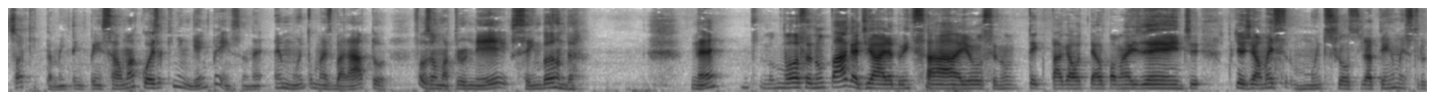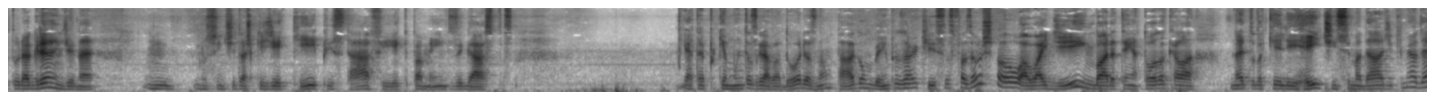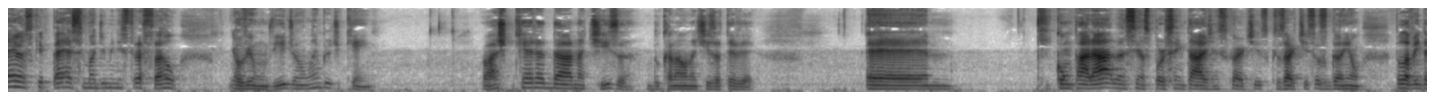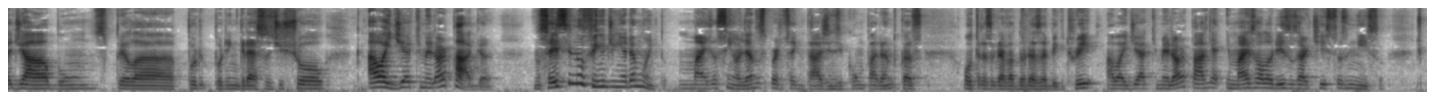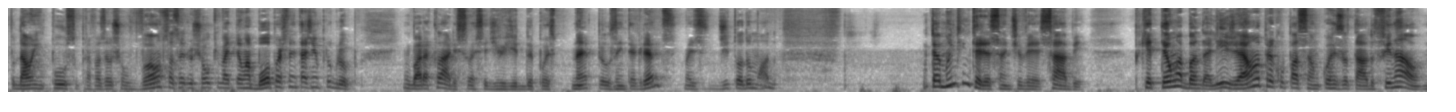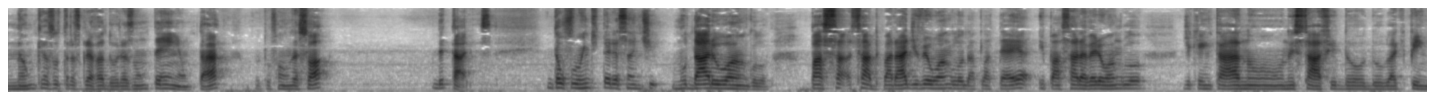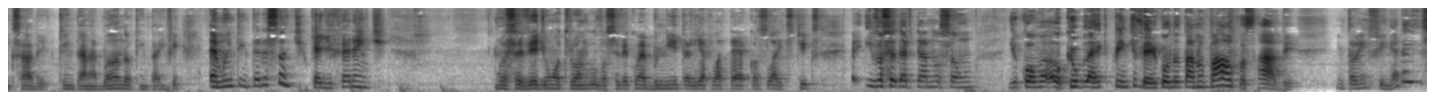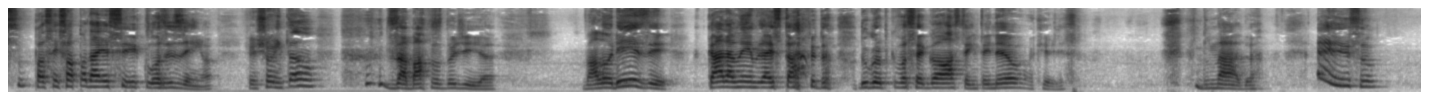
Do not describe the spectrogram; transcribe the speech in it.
Só que também tem que pensar uma coisa que ninguém pensa, né? É muito mais barato fazer uma turnê sem banda. Né? Você não paga a diária do ensaio, você não tem que pagar hotel para mais gente, porque já é uma, muitos shows já tem uma estrutura grande, né? No sentido, acho que de equipe, staff, equipamentos e gastos. E até porque muitas gravadoras não pagam bem para os artistas fazer o show. A YG, embora tenha toda aquela né, todo aquele hate em cima dela de que, meu Deus, que péssima administração. Eu vi um vídeo, não lembro de quem. Eu acho que era da Natiza, do canal Natiza TV. É, que compararam assim as porcentagens que, artista, que, os artistas ganham pela venda de álbuns, pela por, por ingressos de show. A YG é que melhor paga. Não sei se no fim o dinheiro é muito, mas assim, olhando as porcentagens e comparando com as outras gravadoras da Big Tree, a YG é a que melhor paga e mais valoriza os artistas nisso. Tipo, dá um impulso para fazer o show. Vamos fazer o show que vai ter uma boa porcentagem pro grupo. Embora, claro, isso vai ser dividido depois, né, pelos integrantes, mas de todo modo. Então é muito interessante ver, sabe? Porque ter uma banda ali já é uma preocupação com o resultado final. Não que as outras gravadoras não tenham, tá? Eu tô falando é só detalhes. Então foi muito interessante mudar o ângulo passar, sabe, parar de ver o ângulo da plateia e passar a ver o ângulo de quem tá no, no staff do, do Blackpink, sabe? Quem tá na banda ou quem tá, enfim. É muito interessante, porque é diferente. Você vê de um outro ângulo, você vê como é bonita ali a plateia com os light sticks. E você deve ter a noção de como o que o Blackpink veio quando tá no palco, sabe? Então, enfim, era isso. Passei só pra dar esse closezinho. Fechou então? Desabafos do dia. Valorize cada membro da staff do, do grupo que você gosta, entendeu? Aqueles. Do nada. É isso.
